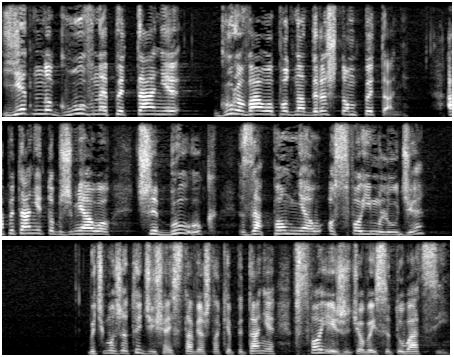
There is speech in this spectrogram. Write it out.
jedno główne pytanie górowało ponad resztą pytań. A pytanie to brzmiało: czy Bóg zapomniał o swoim ludzie? Być może ty dzisiaj stawiasz takie pytanie w swojej życiowej sytuacji.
